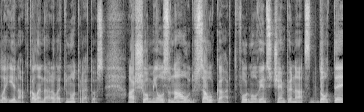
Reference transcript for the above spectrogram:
lai ienāktu kalendārā, lai tu noturētos. Ar šo milzu naudu savukārt Formula 1 čempionāts dotē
